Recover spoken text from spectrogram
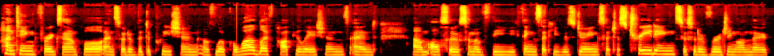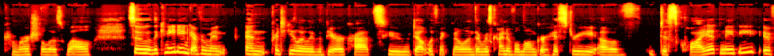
hunting, for example, and sort of the depletion of local wildlife populations. And Um, also, some of the things that he was doing, such as trading, so sort of verging on the commercial as well. So, the Canadian government, and particularly the bureaucrats who dealt with Macmillan, there was kind of a longer history of disquiet, maybe, if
